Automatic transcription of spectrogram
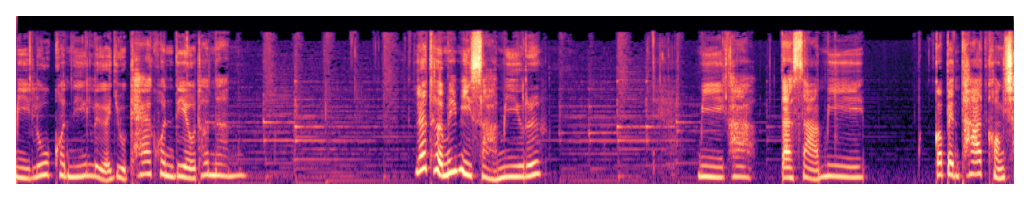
มีลูกคนนี้เหลืออยู่แค่คนเดียวเท่านั้น แล้วเธอไม่มีสามีหรือ มีค่ะ แต่สามีก็เป็นทาสของช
